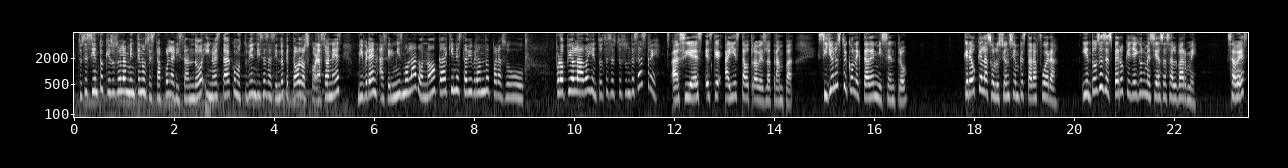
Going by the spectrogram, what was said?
Entonces siento que eso solamente nos está polarizando y no está, como tú bien dices, haciendo que todos los corazones vibren hacia el mismo lado, ¿no? Cada quien está vibrando para su propio lado y entonces esto es un desastre. Así es, es que ahí está otra vez la trampa. Si yo no estoy conectada en mi centro, creo que la solución siempre estará afuera. Y entonces espero que llegue un Mesías a salvarme. ¿Sabes?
